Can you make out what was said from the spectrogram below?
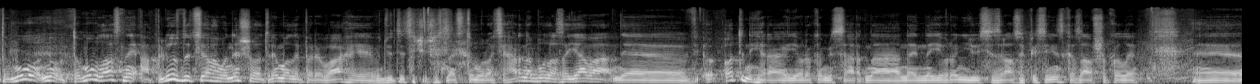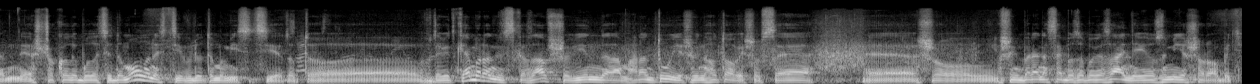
Тому, ну, тому, власне, а плюс до цього вони ще отримали переваги в 2016 році. Гарна була заява е, Оттінгера, єврокомісар на, на, на Євроньюсі. Зразу після він сказав, що коли, е, що коли були ці домовленості в лютому місяці, тобто е, Девід Кемерон сказав, що він там гарантує, що він готовий, що все, е, що, що він бере на себе зобов'язання і розуміє, що робить.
